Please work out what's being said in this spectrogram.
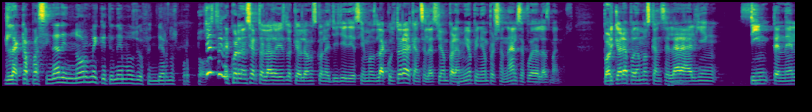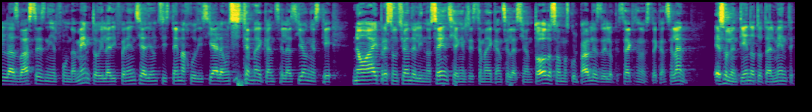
la capacidad enorme que tenemos de ofendernos por todo. Yo estoy de acuerdo en cierto lado y es lo que hablamos con la Gigi y decimos, la cultura de la cancelación, para mi opinión personal, se fue de las manos. Porque ahora podemos cancelar a alguien sin tener las bases ni el fundamento. Y la diferencia de un sistema judicial a un sistema de cancelación es que no hay presunción de la inocencia en el sistema de cancelación. Todos somos culpables de lo que sea que se nos esté cancelando. Eso lo entiendo totalmente.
